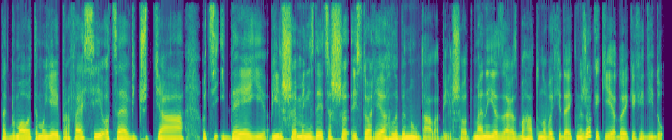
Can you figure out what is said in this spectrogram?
так би мовити, моєї професії. Оце відчуття, оці ідеї. Більше мені здається, що історія глибину дала більше. От в мене є зараз багато нових ідей книжок, які я до яких я дійду.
